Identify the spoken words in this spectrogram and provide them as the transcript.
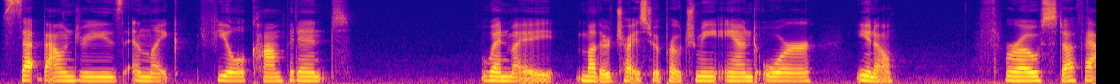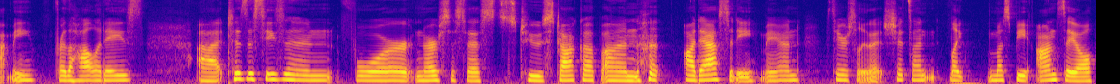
set boundaries and like feel confident when my mother tries to approach me and or you know, throw stuff at me for the holidays. Uh, tis the season for narcissists to stock up on Audacity, man. Seriously, that shit's on, like, must be on sale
